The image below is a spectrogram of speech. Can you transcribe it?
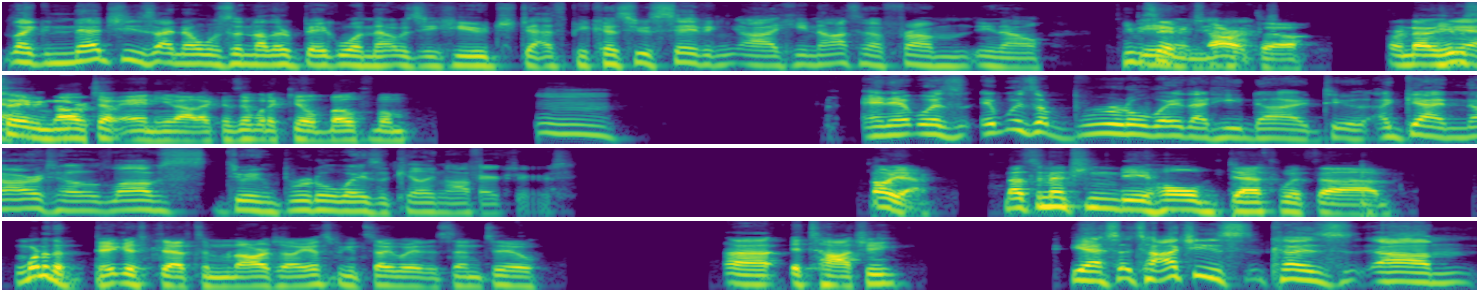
like Neji's I know was another big one that was a huge death because he was saving uh Hinata from, you know, He was saving attacked. Naruto, or no, he was Yeah. saving Naruto and Hinata because it would have killed both of them. mm. and it was it was a brutal way that he died too. Again, Naruto loves doing brutal ways of killing off characters. Oh yeah, not to mention the whole death with uh, one of the biggest deaths in Naruto. I guess we can segue this into uh, Itachi. Yes, Itachi's because um,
